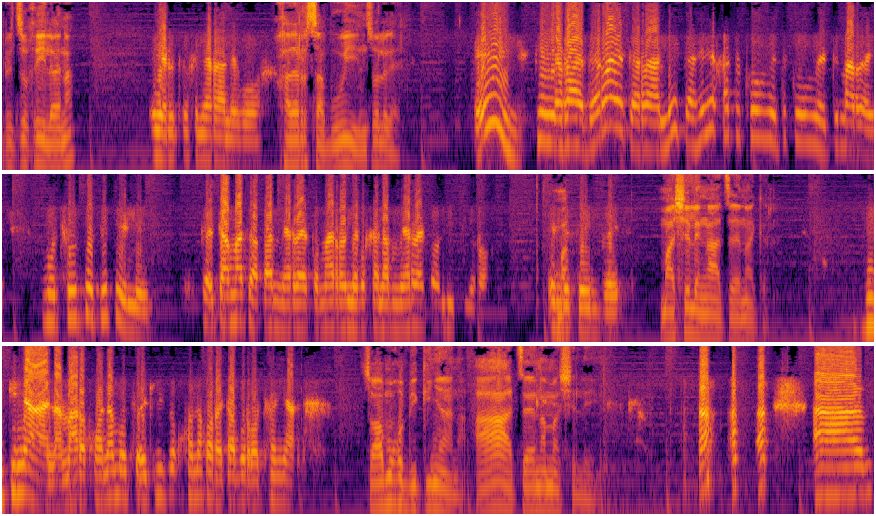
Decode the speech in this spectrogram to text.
Re tsogile wena e re ra leboga. Gale re sa bue ntse o le kae? Ee ke ra bereka ra leka he gate covid covid motho o tswetse pele ka matsapa mmereko re lebogela mmereko le tiro in the same breath. mašheleng a tsena kere bikinyana mare gona motho at least kgona go reka borothonyana. Tswa mo go bikinyana a tsena mašheleng um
